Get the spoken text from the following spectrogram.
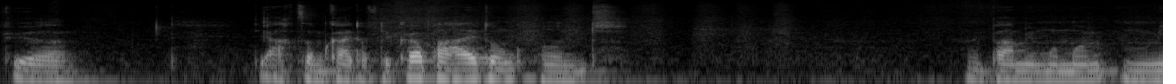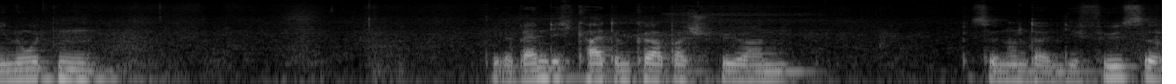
für die Achtsamkeit auf die Körperhaltung und ein paar Minuten die Lebendigkeit im Körper spüren, bis hinunter in die Füße.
